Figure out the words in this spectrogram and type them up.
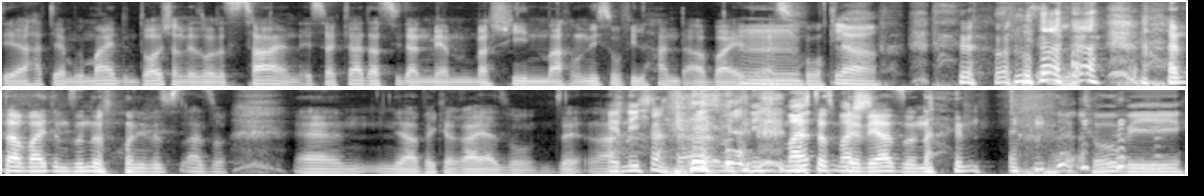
der hat ja gemeint, in Deutschland, wer soll das zahlen? Ist ja klar, dass sie dann mehr Maschinen machen und nicht so viel Handarbeit. Mhm, also Klar. Handarbeit im Sinne von, ihr wisst, also ähm, ja, Bäckerei, also sehr, Ja, nicht, also nicht, nicht das Perverse, nein. Tobi.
